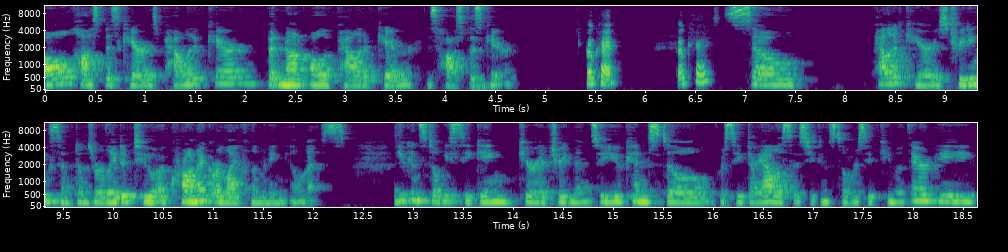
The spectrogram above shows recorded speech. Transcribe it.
all hospice care is palliative care, but not all of palliative care is hospice care. Okay. Okay. So, palliative care is treating symptoms related to a chronic or life limiting illness. You can still be seeking curative treatment. So, you can still receive dialysis, you can still receive chemotherapy,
